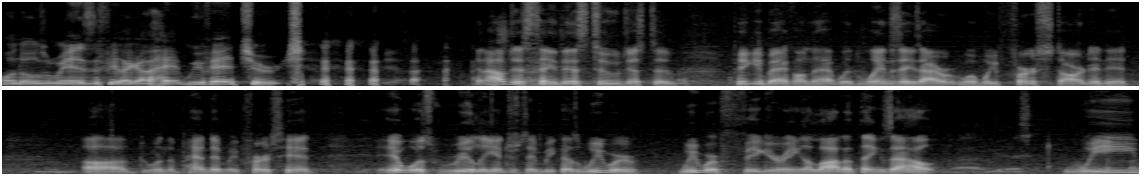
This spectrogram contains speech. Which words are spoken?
on those Wednesdays, feel like I had, we've had church. and I'll just say this too, just to piggyback on that with Wednesdays. I when we first started it, uh, when the pandemic first hit, it was really interesting because we were we were figuring a lot of things out. We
